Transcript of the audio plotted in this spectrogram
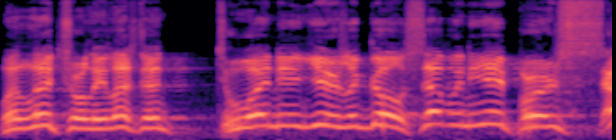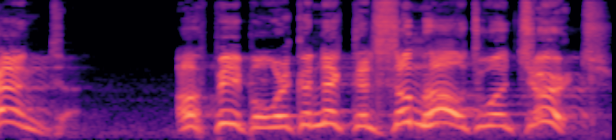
when literally less than 20 years ago, 78% of people were connected somehow to a church.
